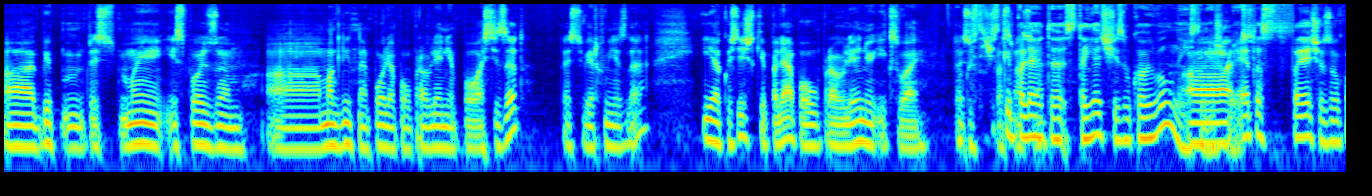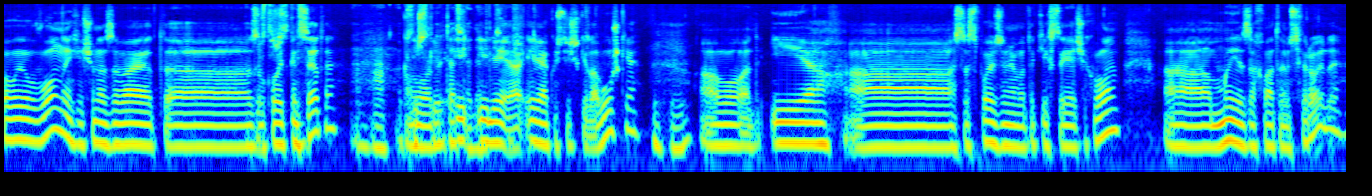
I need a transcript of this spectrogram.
Бип, то есть мы используем магнитное поле по управлению по оси Z, то есть вверх-вниз, да, и акустические поля по управлению XY. То Акустические поля — это стоячие звуковые волны? А, это стоячие звуковые волны, их еще называют э, звуковые пинцеты. Ага, вот, и, да, или, или акустические ловушки. Угу. Вот. И а, с использованием вот таких стоячих волн а, мы захватываем сфероиды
